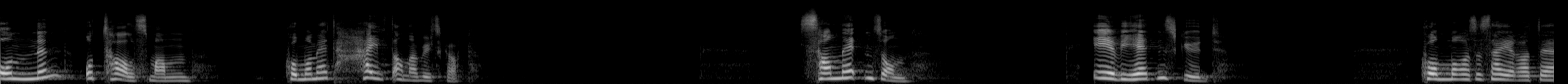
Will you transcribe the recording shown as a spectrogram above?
Ånden og talsmannen kommer med et helt annet budskap. Sannhetens ånd, evighetens Gud, kommer og sier at det,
